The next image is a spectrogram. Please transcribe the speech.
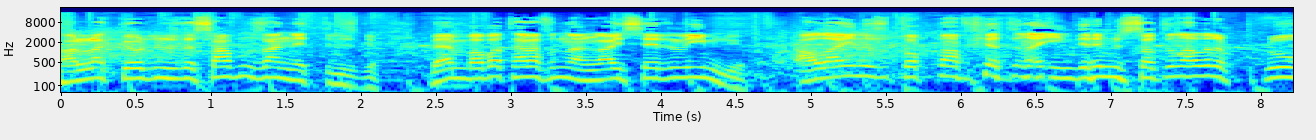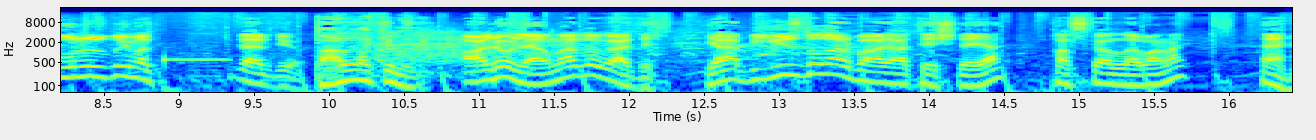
Parlak gördüğünüzde saf mı zannettiniz diyor. Ben baba tarafından Kayseriliyim diyor. Alayınızı toptan fiyatına indirimli satın alırım. Ruhunuz duymaz der diyor. Parlak yemin. Alo Leonardo kardeş. Ya bir 100 dolar bari ateşle ya. Pascal'la bana. He.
